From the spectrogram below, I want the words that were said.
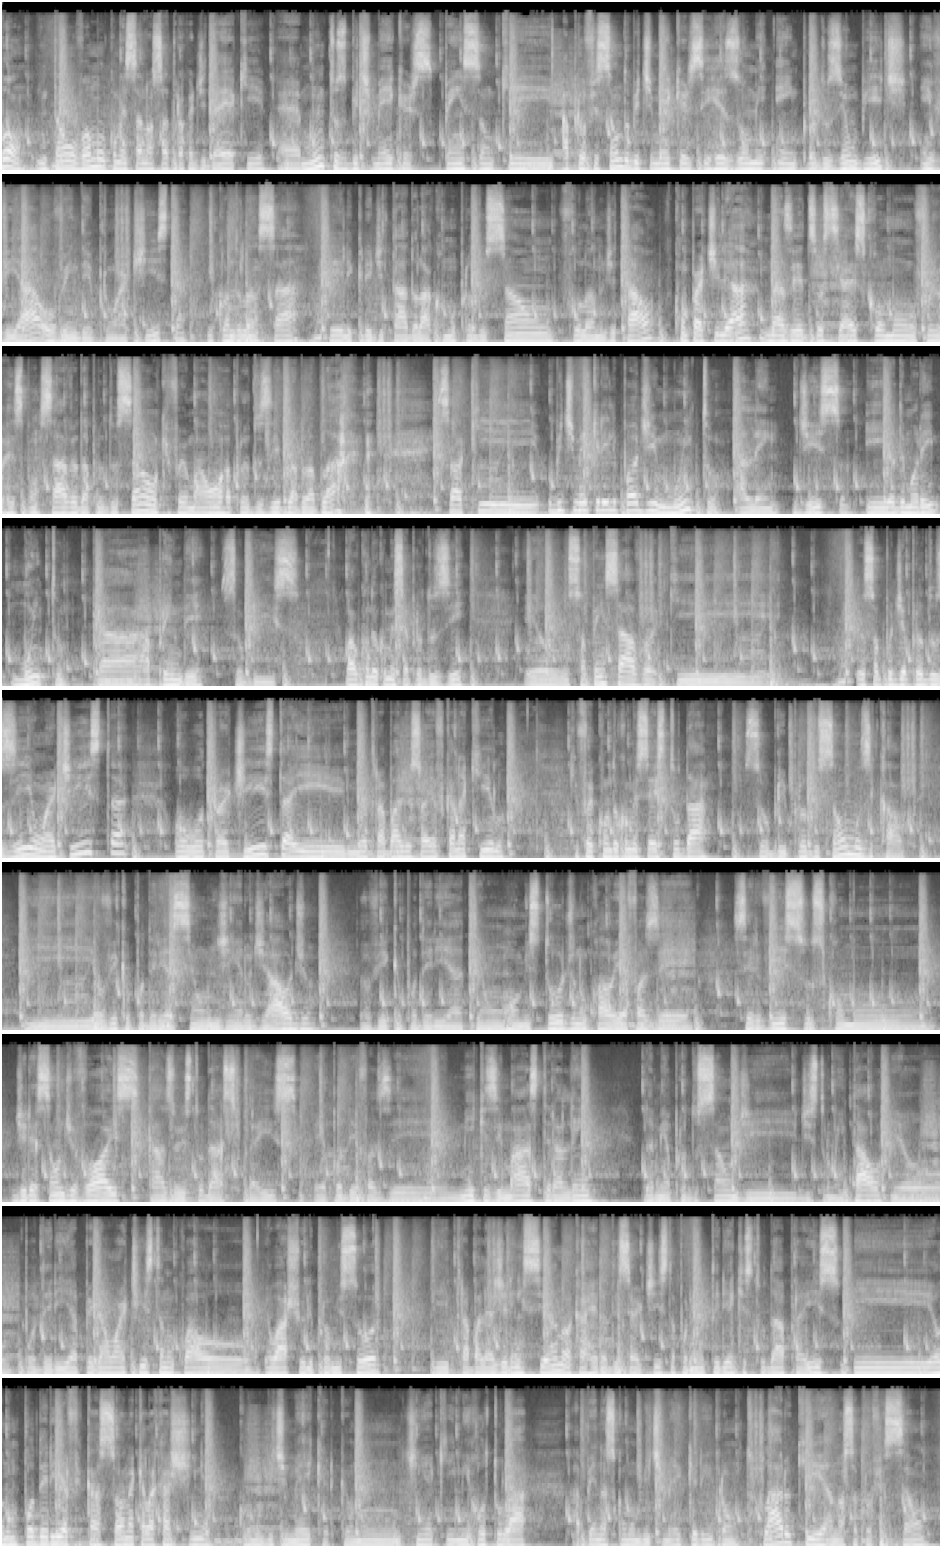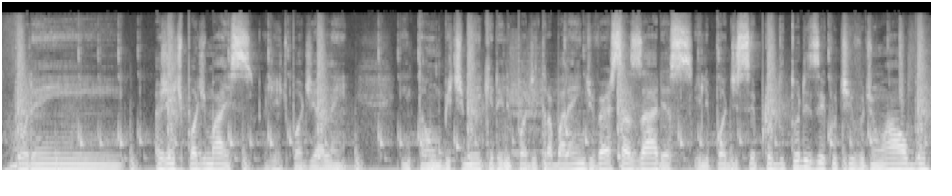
Bom, então vamos começar nossa troca de ideia aqui. É, muitos beatmakers pensam que a profissão do beatmaker se resume em produzir um beat, enviar ou vender para um artista e quando lançar ter ele creditado lá como produção, fulano de tal, compartilhar nas redes sociais como foi o responsável da produção, que foi uma honra produzir, blá blá blá. Só que o beatmaker ele pode ir muito além disso e eu demorei muito para aprender sobre isso. Logo quando eu comecei a produzir, eu só pensava que eu só podia produzir um artista ou outro artista e meu trabalho só ia ficar naquilo. Que foi quando eu comecei a estudar sobre produção musical. E eu vi que eu poderia ser um engenheiro de áudio, eu vi que eu poderia ter um home studio no qual eu ia fazer serviços como direção de voz, caso eu estudasse para isso. Eu ia poder fazer mix e master além da minha produção de, de, instrumental. Eu poderia pegar um artista no qual eu acho ele promissor e trabalhar gerenciando a carreira desse artista, porém eu teria que estudar para isso e eu não poderia ficar só naquela caixinha como beatmaker, que eu não tinha que me rotular apenas como um beatmaker e pronto. Claro que é a nossa profissão, porém a gente pode mais, a gente pode ir além. Então, o beatmaker ele pode trabalhar em diversas áreas. Ele pode ser produtor executivo de um álbum,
